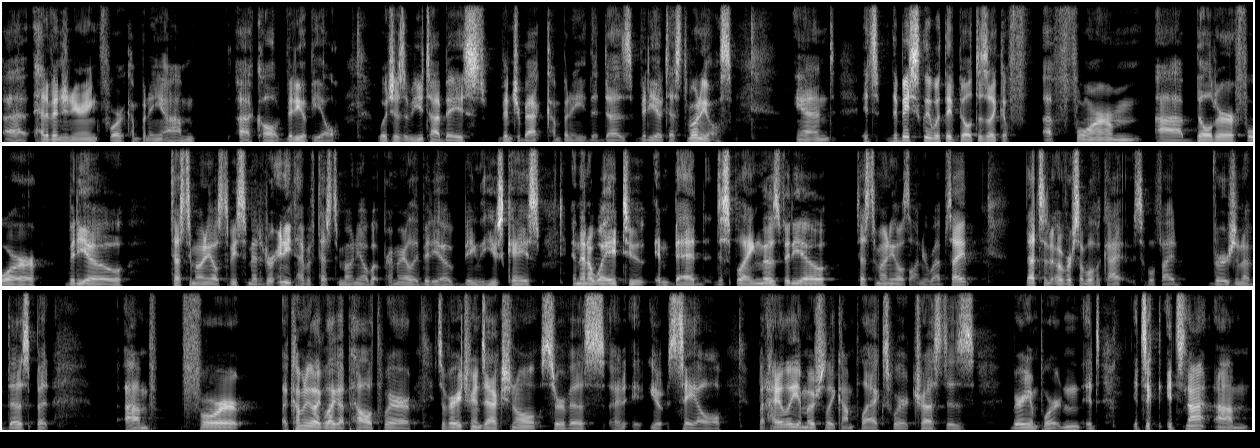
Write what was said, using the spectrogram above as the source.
uh, head of engineering for a company um, uh, called VideoPeel, which is a Utah-based venture-backed company that does video testimonials. And it's basically what they've built is like a, a form uh, builder for video testimonials to be submitted or any type of testimonial, but primarily video being the use case, and then a way to embed displaying those video testimonials on your website. That's an oversimplified simplified version of this, but um, for a company like Leg Up Health, where it's a very transactional service, uh, you know, sale, but highly emotionally complex, where trust is very important. It's it's a, it's not um,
